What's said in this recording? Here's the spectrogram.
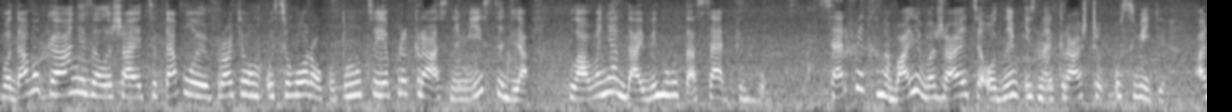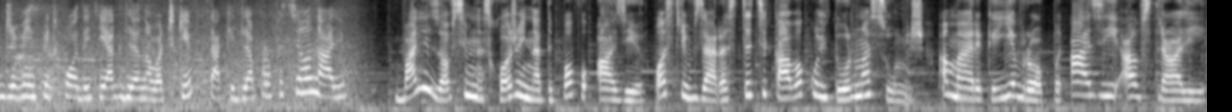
Вода в океані залишається теплою протягом усього року, тому це є прекрасне місце для плавання, дайвінгу та серфінгу. Серфінг на Балі вважається одним із найкращих у світі, адже він підходить як для новачків, так і для професіоналів. Балі зовсім не схожий на типову Азію. Острів зараз це цікава культурна суміш Америки, Європи, Азії, Австралії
